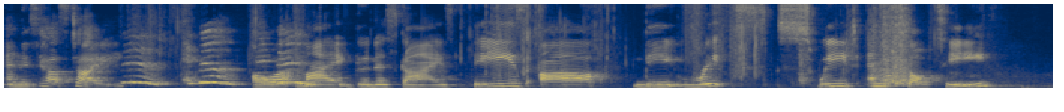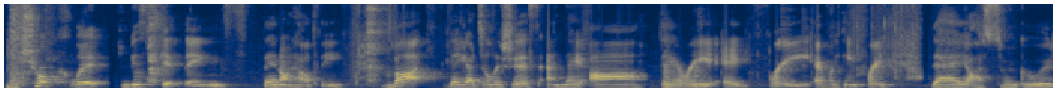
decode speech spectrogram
and this house tidy. Oh my goodness, guys. These are the Ritz sweet and salty chocolate biscuit things. They're not healthy, but they are delicious and they are dairy, egg free, everything free. They are so good.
